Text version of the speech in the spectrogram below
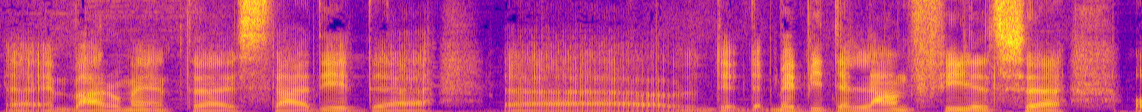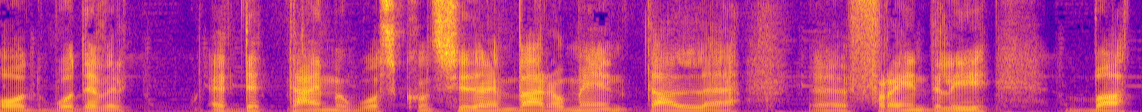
environment, I studied the, the, maybe the landfills or whatever at that time it was considered environmental friendly, but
